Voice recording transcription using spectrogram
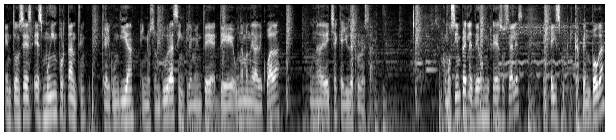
Entonces es muy importante que algún día en nuestra Honduras se implemente de una manera adecuada una derecha que ayude a progresar. Como siempre les dejo mis redes sociales, en Facebook el Café en Boga,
